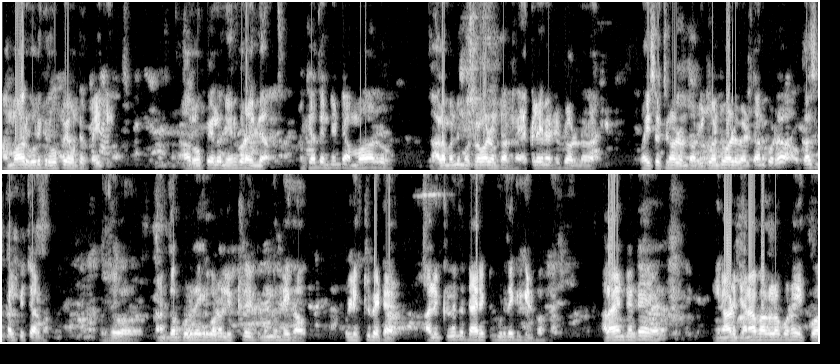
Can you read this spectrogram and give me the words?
అమ్మవారి గుడికి రూపే ఉంటుంది పైకి. ఆ రోపేలో నేను కూడా వెళ్ళా. అంచేత ఏంటంటే అమ్మవారు చాలా మంది ముసలి వాళ్ళు ఉంటారు. ఎక్కలేనటువంటి వాళ్ళు వయసు వచ్చిన వాళ్ళు ఉంటారు. ఇటువంటి వాళ్ళు వెళ్ళటానికి కూడా అవకాశం కల్పించాలి మనం ఇప్పుడు కనకదుర్గ గుడి దగ్గర కూడా లిఫ్ట్లు ఇంటి ముందు ఉండేవి కావు. ఇప్పుడు లిఫ్ట్లు పెట్టారు. ఆ లిఫ్ట్ మీద డైరెక్ట్ గుడి దగ్గరికి వెళ్ళిపోతున్నారు. అలా ఏంటంటే ఈనాడు జనాభాలో కూడా ఎక్కువ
